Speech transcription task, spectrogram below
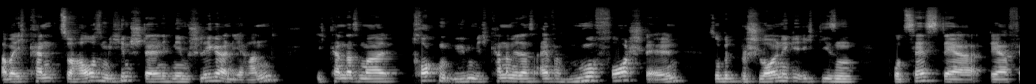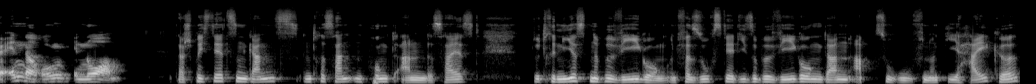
Aber ich kann zu Hause mich hinstellen, ich nehme Schläger in die Hand, ich kann das mal trocken üben, ich kann mir das einfach nur vorstellen. Somit beschleunige ich diesen Prozess der, der Veränderung enorm. Da sprichst du jetzt einen ganz interessanten Punkt an. Das heißt, du trainierst eine Bewegung und versuchst dir diese Bewegung dann abzurufen. Und die Heike,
